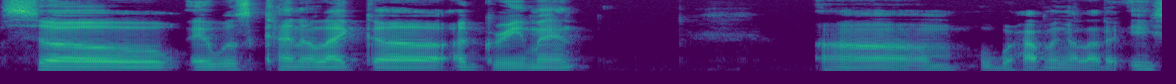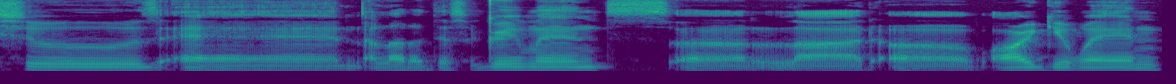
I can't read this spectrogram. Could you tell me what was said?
so it was kind of like a agreement. Um, we were having a lot of issues and a lot of disagreements, a lot of arguing,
